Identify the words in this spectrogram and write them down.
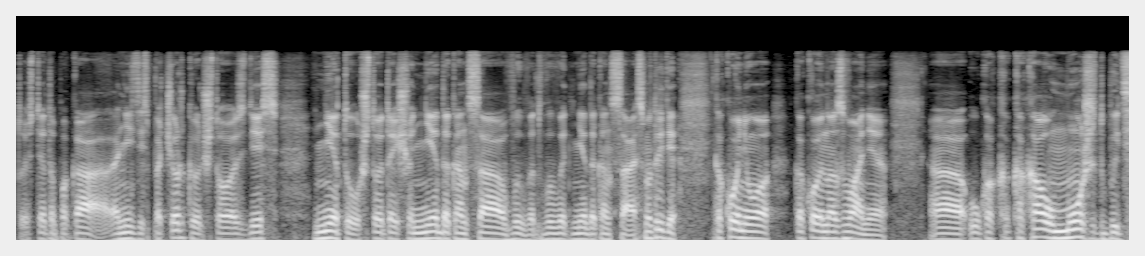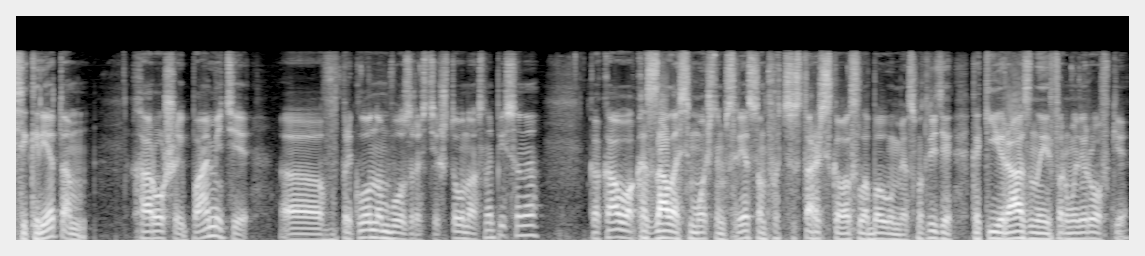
То есть это пока они здесь подчеркивают, что здесь нету, что это еще не до конца вывод, вывод не до конца. Смотрите, какое у него какое название. Э, у какао может быть секретом хорошей памяти э, в преклонном возрасте. Что у нас написано? Какао оказалось мощным средством против старческого слабоумия. Смотрите, какие разные формулировки.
